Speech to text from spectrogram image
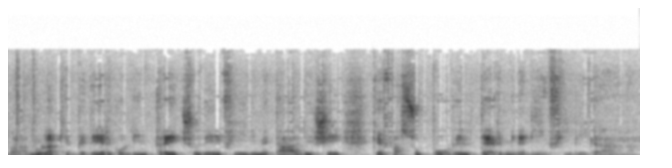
non ha nulla a che vedere con l'intreccio dei fili metallici che fa supporre il termine di filigrana.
